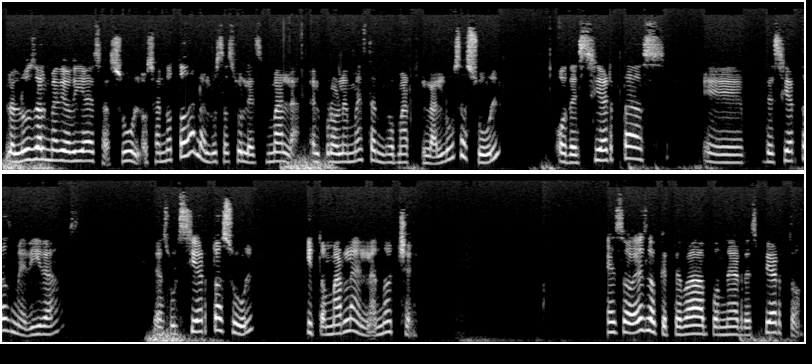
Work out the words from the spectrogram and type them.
La luz del mediodía es azul, o sea, no toda la luz azul es mala. El problema está en tomar la luz azul o de ciertas eh, de ciertas medidas, de azul cierto azul, y tomarla en la noche. Eso es lo que te va a poner despierto.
